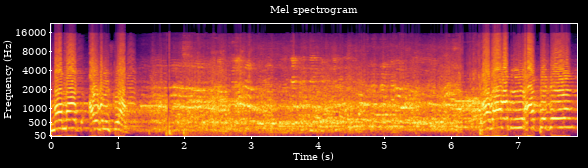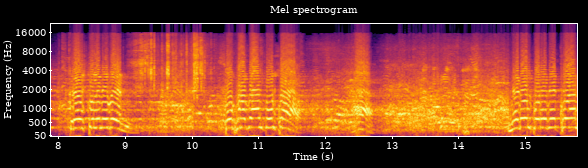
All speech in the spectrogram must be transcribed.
মোহাম্মদ আইবুল ইসলাম। প্রধান হাত থেকে ক্রেশ তুলে নেবেন। হ্যাঁ। মেডেল পরিয়ে দিচ্ছেন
